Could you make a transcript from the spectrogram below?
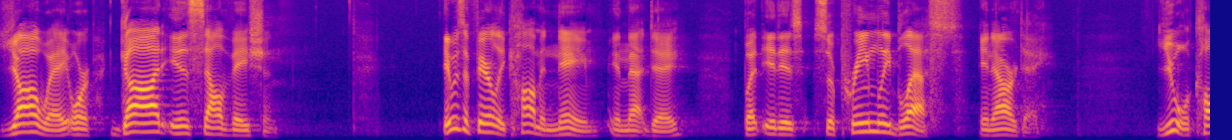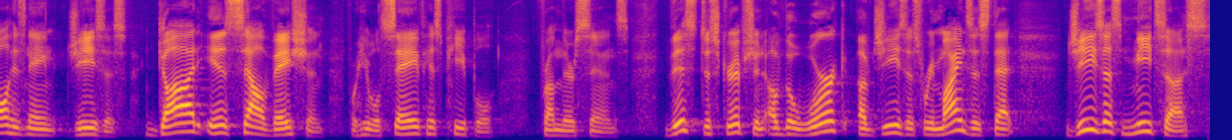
Yahweh or God is salvation. It was a fairly common name in that day but it is supremely blessed in our day. You will call his name Jesus. God is salvation, for he will save his people from their sins. This description of the work of Jesus reminds us that Jesus meets us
